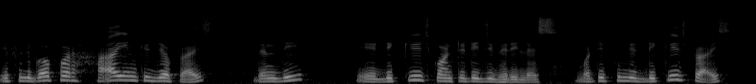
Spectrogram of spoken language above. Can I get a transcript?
if we go for high increase of price then the uh, decrease quantity is very less, but if we decrease price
